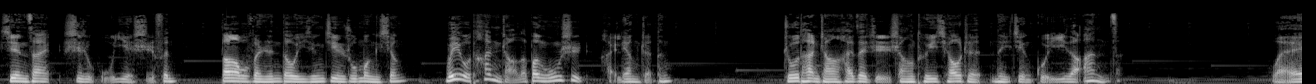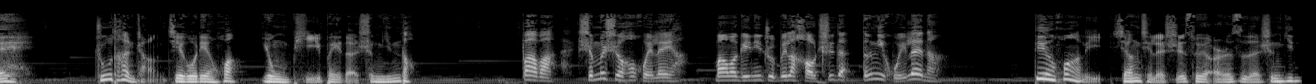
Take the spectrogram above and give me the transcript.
现在是午夜时分，大部分人都已经进入梦乡，唯有探长的办公室还亮着灯。朱探长还在纸上推敲着那件诡异的案子。喂，朱探长接过电话。用疲惫的声音道：“爸爸，什么时候回来呀？妈妈给你准备了好吃的，等你回来呢。”电话里响起了十岁儿子的声音，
